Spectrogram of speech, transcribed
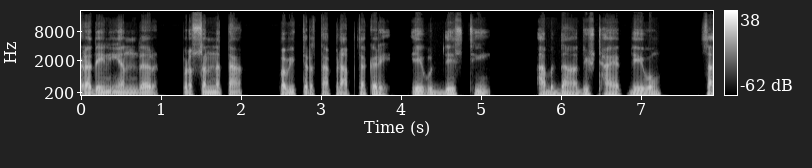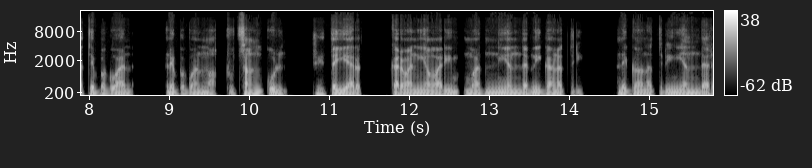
હૃદયની અંદર પ્રસન્નતા પવિત્રતા પ્રાપ્ત કરે એ ઉદ્દેશથી આ બધા અધિષ્ઠાયક દેવો સાથે ભગવાન અને ભગવાનનું આખું સંકુલ તૈયાર કરવાની અમારી મનની અંદરની ગણતરી અને ગણતરીની અંદર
